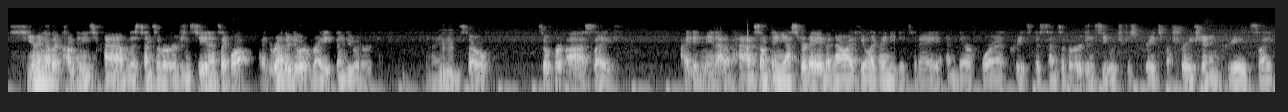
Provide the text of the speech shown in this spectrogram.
hearing other companies have this sense of urgency, and it's like, well, I'd rather do it right than do it urgent. You know I mean? So, so for us, like, I did may not have had something yesterday, but now I feel like I need it today, and therefore it creates this sense of urgency, which just creates frustration and creates like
